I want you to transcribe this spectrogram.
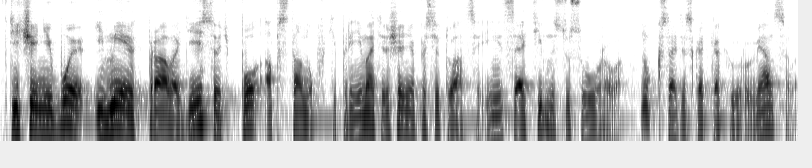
в течение боя имеют право действовать по обстановке, принимать решения по ситуации. Инициативность у Суворова, ну, кстати сказать, как и у Румянцева,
